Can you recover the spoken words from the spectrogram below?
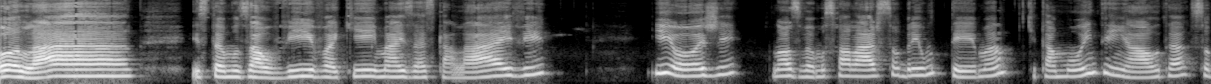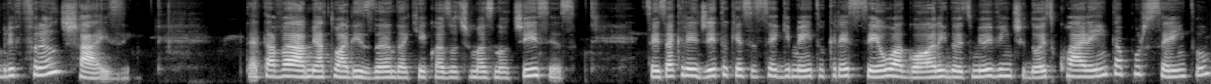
Olá! Estamos ao vivo aqui em mais esta live. E hoje nós vamos falar sobre um tema que está muito em alta, sobre franchise. Até estava me atualizando aqui com as últimas notícias. Vocês acreditam que esse segmento cresceu agora em 2022 40%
